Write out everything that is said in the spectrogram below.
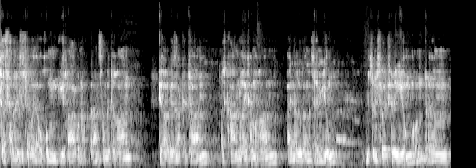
das handelt sich dabei auch um Irak- und Afghanistan-Veteranen. Ja, gesagt, getan. Es kamen drei Kameraden, einer sogar mit seinem Jungen, mit seinem zwölfjährigen Jungen und ähm,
